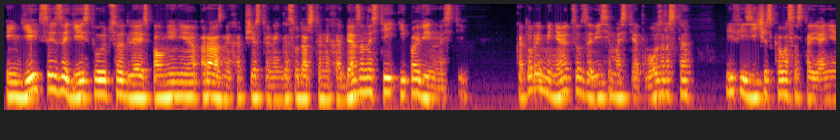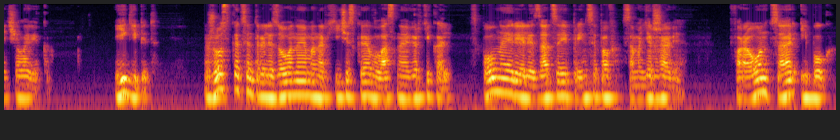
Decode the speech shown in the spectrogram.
Индейцы задействуются для исполнения разных общественных государственных обязанностей и повинностей, которые меняются в зависимости от возраста и физического состояния человека. Египет. Жестко централизованная монархическая властная вертикаль с полной реализацией принципов самодержавия. Фараон, царь и бог.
